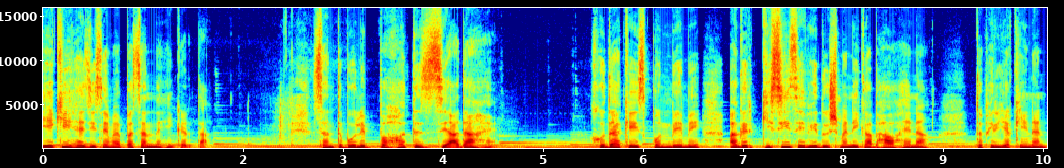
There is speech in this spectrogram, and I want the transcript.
एक ही है जिसे मैं पसंद नहीं करता। संत बोले बहुत ज़्यादा हैं। खुदा के इस कुनबे में अगर किसी से भी दुश्मनी का भाव है ना तो फिर यकीनन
